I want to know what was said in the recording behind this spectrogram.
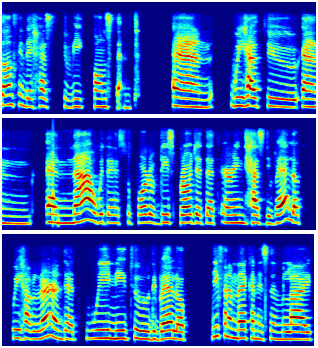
something that has to be constant, and we have to and and now with the support of this project that erin has developed we have learned that we need to develop different mechanisms like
